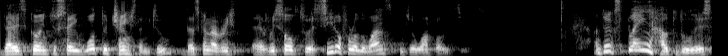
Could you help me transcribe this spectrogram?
that is going to say what to change them to. That's going to re uh, resolve to a zero for all the ones and to a one for all the zeros. And to explain how to do this,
